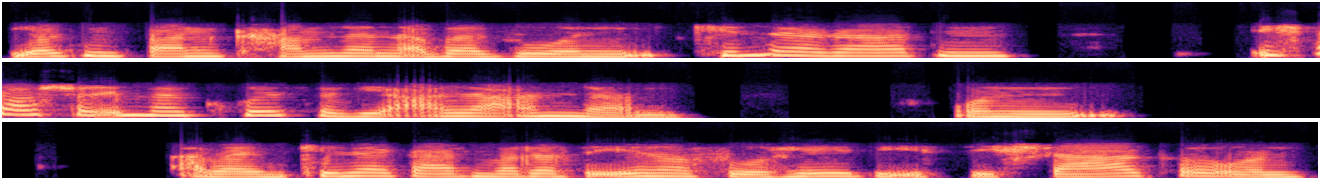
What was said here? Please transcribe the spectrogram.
irgendwann kam dann aber so ein Kindergarten. Ich war schon immer größer wie alle anderen. Und aber im Kindergarten war das eher noch so, hey, die ist die Starke und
